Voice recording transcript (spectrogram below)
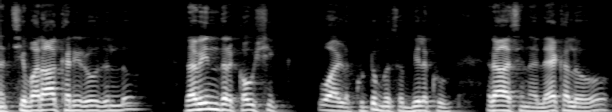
చివరాఖరి రోజుల్లో రవీంద్ర కౌశిక్ వాళ్ళ కుటుంబ సభ్యులకు రాసిన లేఖలో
